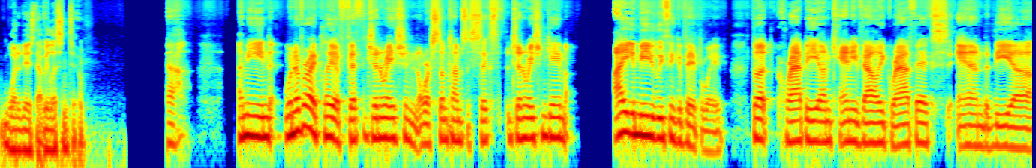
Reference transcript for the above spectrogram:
what it is that we listen to. Yeah. I mean, whenever I play a fifth generation or sometimes a sixth generation game, I immediately think of vaporwave. The crappy uncanny valley graphics and the uh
